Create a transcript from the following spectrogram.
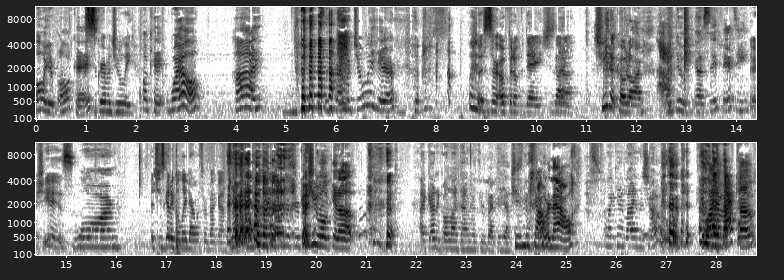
Oh, you're okay. This is Grandma Julie. Okay. Well, hi. This is Grandma Julie here. this is her outfit of the day. She's got a cheetah coat on. I do. Yeah, see? Fancy. There she is. Warm. And she's gonna go lay down with Rebecca. Yeah, I'm down with Rebecca. Because she won't get up. I gotta go lie down with Rebecca. Yeah. She's in the shower now. Oh, I can't lie in the shower. Lie in the bathtub.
